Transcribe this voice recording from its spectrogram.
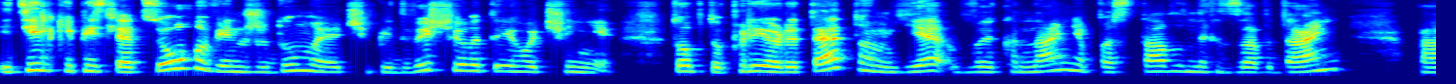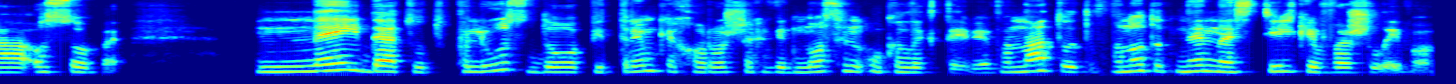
і тільки після цього він вже думає, чи підвищувати його чи ні. Тобто, пріоритетом є виконання поставлених завдань а, особи. Не йде тут плюс до підтримки хороших відносин у колективі. Вона тут воно тут не настільки важливо.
